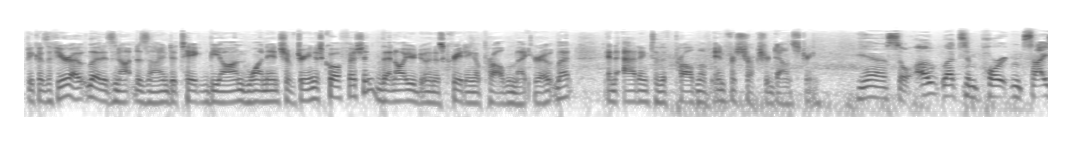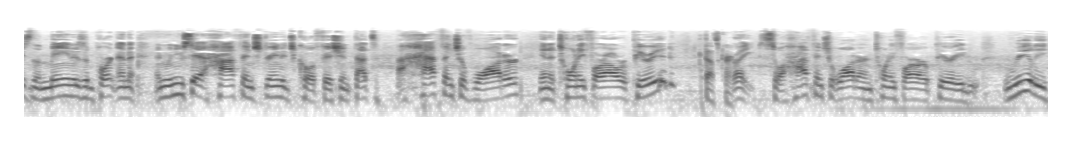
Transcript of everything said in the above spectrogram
because if your outlet is not designed to take beyond one inch of drainage coefficient, then all you're doing is creating a problem at your outlet and adding to the problem of infrastructure downstream. Yeah, so outlet's important, size of the main is important, and, and when you say a half inch drainage coefficient, that's a half inch of water in a 24 hour period? That's correct. Right, so a half inch of water in a 24 hour period really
